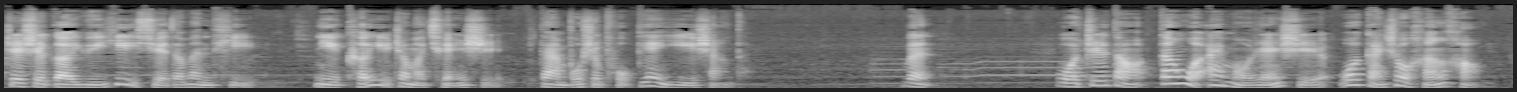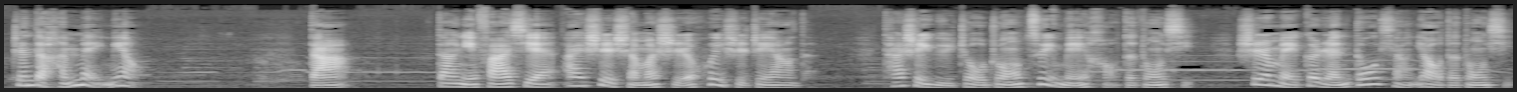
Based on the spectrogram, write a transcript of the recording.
这是个语义学的问题，你可以这么诠释，但不是普遍意义上的。问：我知道，当我爱某人时，我感受很好，真的很美妙。答：当你发现爱是什么时，会是这样的。它是宇宙中最美好的东西，是每个人都想要的东西。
